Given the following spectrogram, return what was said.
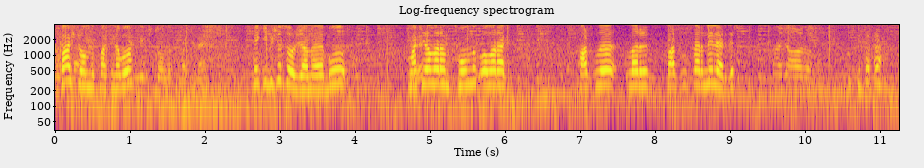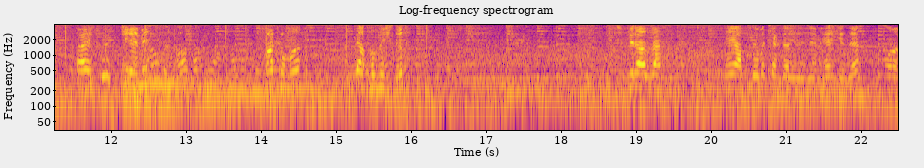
bunu Kaç tonluk makine bu? 22 tonluk makine. Peki bir şey soracağım. Ee, Bu makinelerin tonluk olarak farklıları farklılıkları nelerdir? Hadi ağır Kiremiz bakımı yapılmıştır. Şimdi birazdan ne yaptığımı tekrar edeceğim herkese. Ona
